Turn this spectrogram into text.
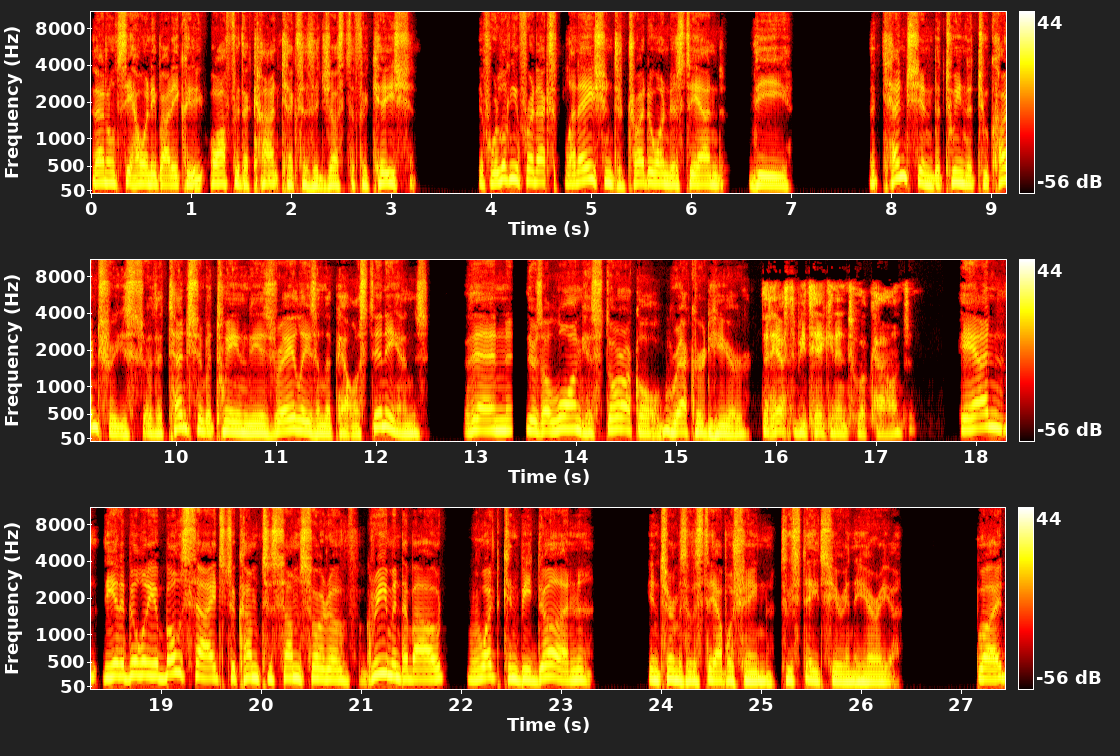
And I don't see how anybody could offer the context as a justification. If we're looking for an explanation to try to understand the the tension between the two countries, or the tension between the Israelis and the Palestinians, then there's a long historical record here that has to be taken into account. And the inability of both sides to come to some sort of agreement about what can be done in terms of establishing two states here in the area. But,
